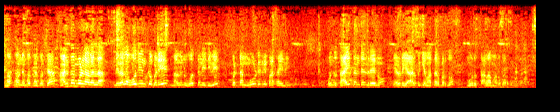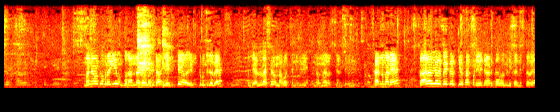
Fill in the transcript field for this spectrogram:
ನಮ್ಮ ಅಪ್ಪ ಒಂದು ಎಂಬತ್ನಾಲ್ಕು ವರ್ಷ. ಅಣ್ಣ ತಮ್ಮಗಳು ನಾವೆಲ್ಲ, ನೀವೆಲ್ಲ ಓದಿ ಅನ್ಕೋಬೇಡಿ ನಾವಿನ್ನು ಓದ್ತಾನೆ ಇದೀವಿ. ಬಟ್ ನಾನು ಮೂರು ಡಿಗ್ರಿ ಪಾಸ್ ಒಂದು ತಾಯಿ ತಂದೆ ಅಂದ್ರೆ ಏನು? ಎರಡು ಯಾರ ಬಗ್ಗೆ ಮಾತಾಡಬಾರ್ದು? ಮೂರು ಸಾಲ ಮಾಡಬಾರ್ದು ಅಂತ. ಮನೆ ಒಳ್ಕೊಂಬರಾಗಿ ಒಂದು ಬರ ಹನ್ನೆರಡು ಲಕ್ಷ. ಎಂಟು ಎಂಟು ರೂಮ್ ಇದಾವೆ. ಒಂದು ಎಲ್ಲ ಸೇರಿ ನಲ್ವತ್ತು ಜನ ಇದೀವಿ ನಮ್ಮ ಜನ ಸಣ್ಣ ಮನೆ ಕಾಲಾಗಾರ ಬೇಕಾದ್ರೆ ಕೇಸ್ ಹಾಕ್ಬಿಟ್ಟು ಏಟ್ ಎರಡು ಕಾರ್ ಅಮೆರಿಕ ನಿಂತವೆ.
